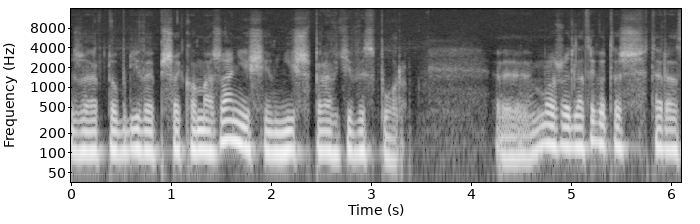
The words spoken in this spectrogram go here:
żartobliwe przekomarzanie się niż prawdziwy spór. E, może dlatego też teraz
